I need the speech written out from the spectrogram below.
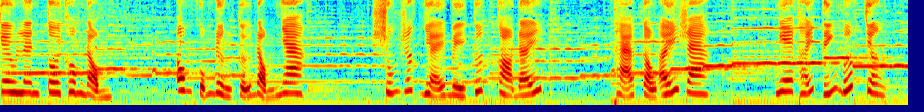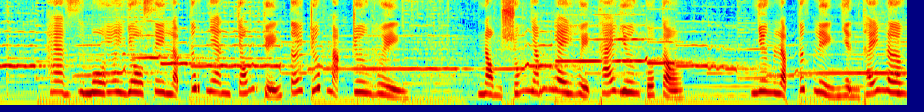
Kêu lên, tôi không động. Ông cũng đừng cử động nha. Súng rất dễ bị cướp cò đấy. Thả cậu ấy ra. Nghe thấy tiếng bước chân Hazumu Yoshi lập tức nhanh chóng chuyển tới trước mặt Trương Huyền. Nòng súng nhắm ngay huyệt thái dương của cậu, Nhưng lập tức liền nhìn thấy nơn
